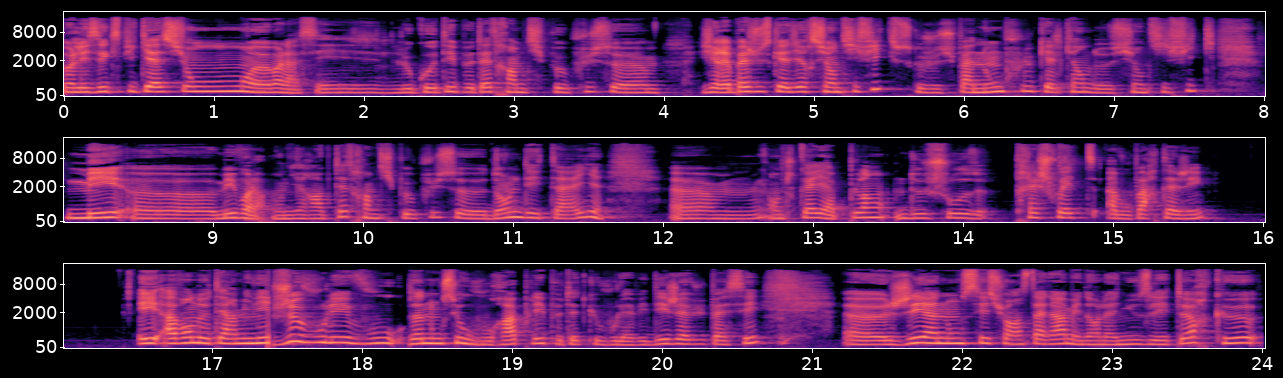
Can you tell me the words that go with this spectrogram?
dans les explications. Euh, voilà, c'est le côté peut-être un petit peu plus. J'irai pas jusqu'à dire scientifique, parce que je suis pas non plus quelqu'un de scientifique, mais mais voilà, on ira peut-être un petit peu plus dans le détail. en tout cas, il y a plein de choses très chouettes à vous partager. Et avant de terminer, je voulais vous annoncer ou vous rappeler, peut-être que vous l'avez déjà vu passer, euh, j'ai annoncé sur Instagram et dans la newsletter que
